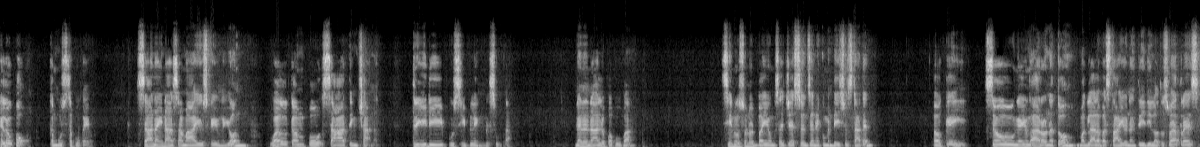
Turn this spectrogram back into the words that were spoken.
Hello po, kamusta po kayo? Sana'y nasa maayos kayo ngayon. Welcome po sa ating channel, 3D Posibleng Resulta. Nananalo pa po ba? Sinusunod ba yung suggestions and recommendations natin? Okay, so ngayong araw na to, maglalabas tayo ng 3D Lotto Sweatres,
